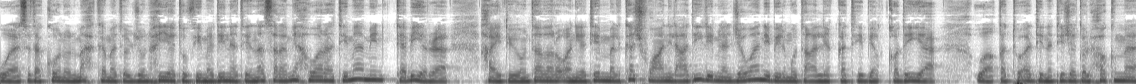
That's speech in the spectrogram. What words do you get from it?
وستكون المحكمة الجنحية في مدينة نصر محور اهتمام كبير حيث ينتظر أن يتم الكشف عن العديد من الجوانب المتعلقة بالقضية. وقد تؤدي نتيجة الحكم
